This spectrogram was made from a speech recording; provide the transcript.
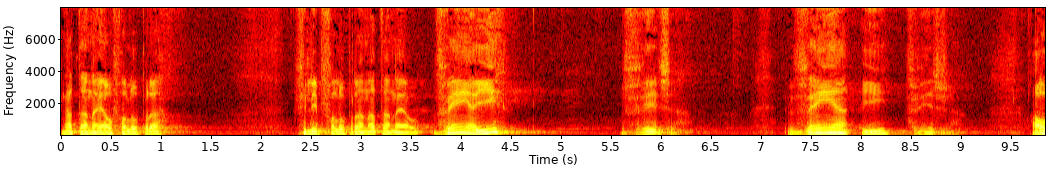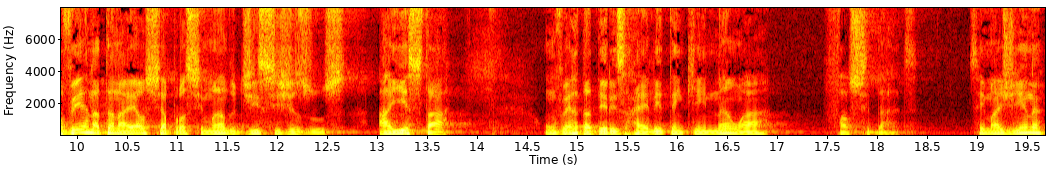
Natanael falou para Filipe falou para Natanael: Vem aí, veja. Venha e veja. Ao ver Natanael se aproximando, disse Jesus: Aí está, um verdadeiro israelita em quem não há falsidade. Você imagina?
